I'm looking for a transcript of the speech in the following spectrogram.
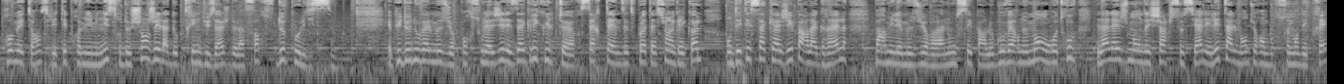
promettant, s'il était Premier ministre, de changer la doctrine d'usage de la force de police. Et puis de nouvelles mesures pour soulager les agriculteurs. Certaines exploitations agricoles ont été saccagées par la grêle. Parmi les mesures annoncées par le gouvernement, on retrouve l'allègement des charges sociales et l'étalement du remboursement des prêts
